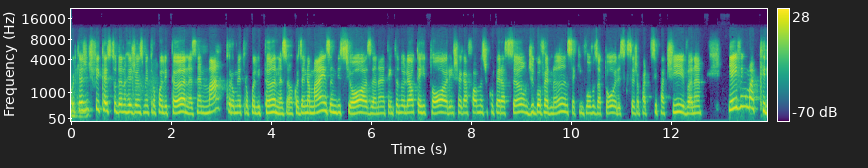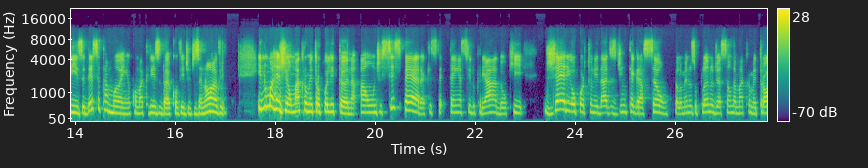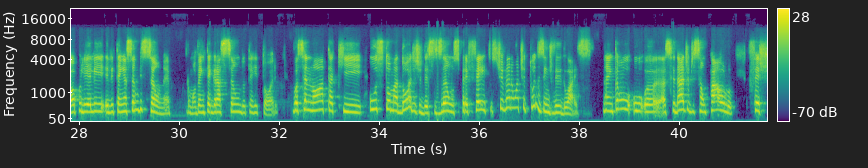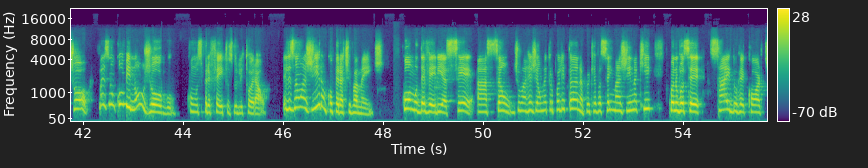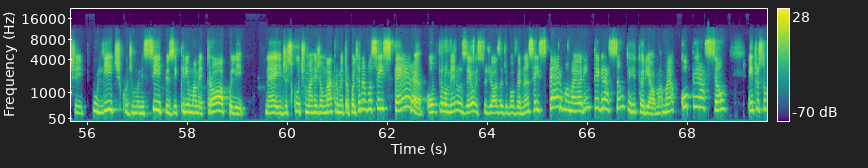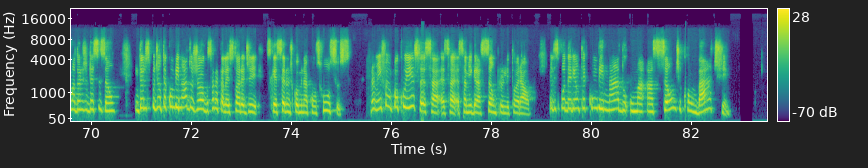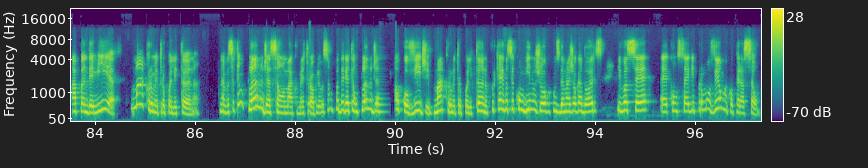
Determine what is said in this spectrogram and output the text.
Porque a gente fica estudando regiões metropolitanas, né, macrometropolitanas, é uma coisa ainda mais ambiciosa, né, tentando olhar o território, enxergar formas de cooperação, de governança que envolva os atores, que seja participativa, né. E aí vem uma crise desse tamanho, como a crise da Covid-19, e numa região macrometropolitana, aonde se espera que tenha sido criado ou que gere oportunidades de integração, pelo menos o plano de ação da macrometrópole, ele, ele tem essa ambição, né, promover a integração do território. Você nota que os tomadores de decisão, os prefeitos, tiveram atitudes individuais. Né? Então, o, a cidade de São Paulo fechou, mas não combinou o jogo com os prefeitos do litoral. Eles não agiram cooperativamente como deveria ser a ação de uma região metropolitana, porque você imagina que quando você sai do recorte político de municípios e cria uma metrópole, né, e discute uma região macrometropolitana, você espera, ou pelo menos eu, estudiosa de governança, espero uma maior integração territorial, uma maior cooperação entre os tomadores de decisão. Então eles podiam ter combinado o jogo, sabe aquela história de esqueceram de combinar com os russos? Para mim foi um pouco isso, essa, essa, essa migração para o litoral. Eles poderiam ter combinado uma ação de combate a pandemia macrometropolitana. Né? Você tem um plano de ação à macrometrópole, você não poderia ter um plano de ação ao Covid macrometropolitano, porque aí você combina o jogo com os demais jogadores e você é, consegue promover uma cooperação.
